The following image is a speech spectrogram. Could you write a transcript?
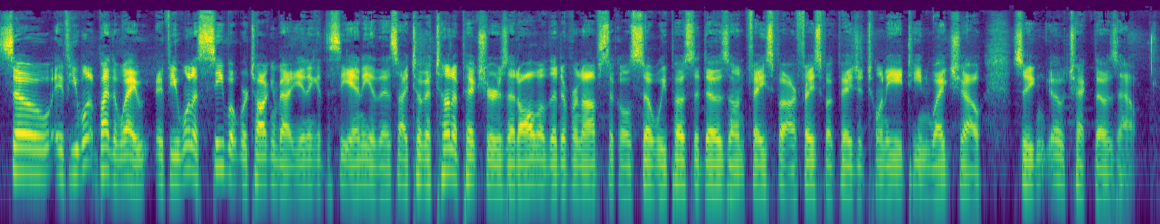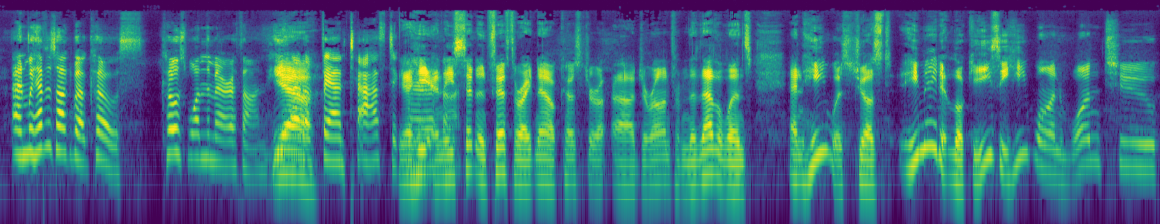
So if you want, by the way, if you want to see what we're talking about, you didn't get to see any of this. I took a ton of pictures at all of the different obstacles, so we posted those on Facebook, our Facebook page at 2018 Weg Show, so you can go check those out. And we have to talk about Koos. Koos won the marathon. He Yeah. had a fantastic Yeah, he, and he's sitting in fifth right now, uh, de Ronde from the Netherlands, and he was just he made it look easy. He won one, two,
